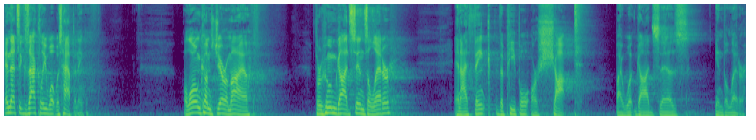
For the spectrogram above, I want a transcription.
and that's exactly what was happening. Along comes Jeremiah, through whom God sends a letter, and I think the people are shocked by what God says in the letter.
